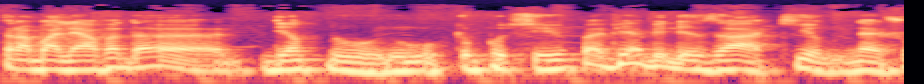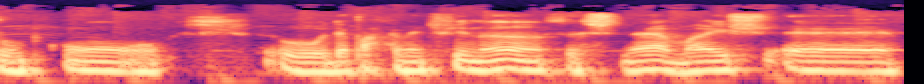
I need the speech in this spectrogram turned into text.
trabalhava da, dentro do, do, do possível para viabilizar aquilo, né, junto com o departamento de finanças, né, mas é,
